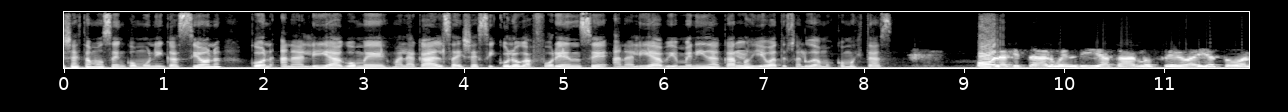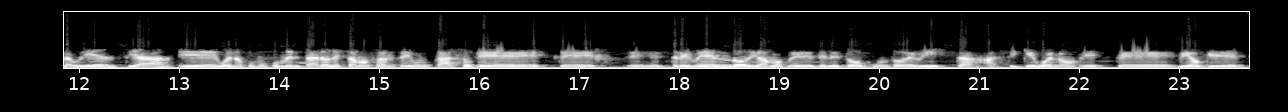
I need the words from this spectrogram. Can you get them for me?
Ya estamos en comunicación con Analía Gómez Malacalza, ella es psicóloga forense. Analía, bienvenida. Carlos y Eva, te saludamos. ¿Cómo estás? Hola, ¿qué tal? Buen día, Carlos, Eva y a toda la audiencia. Eh, bueno, como comentaron, estamos ante un caso que este, es eh, tremendo, digamos, desde todo punto de vista. Así que, bueno, este, veo que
